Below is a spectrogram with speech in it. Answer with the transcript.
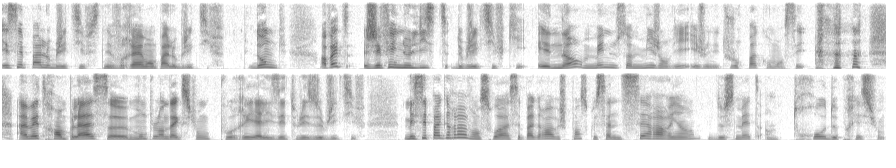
Et c'est pas l'objectif, ce n'est vraiment pas l'objectif. Donc, en fait, j'ai fait une liste d'objectifs qui est énorme, mais nous sommes mi-janvier et je n'ai toujours pas commencé à mettre en place euh, mon plan d'action pour réaliser tous les objectifs. Mais c'est pas grave en soi, c'est pas grave. Je pense que ça ne sert à rien de se mettre un trop de pression.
